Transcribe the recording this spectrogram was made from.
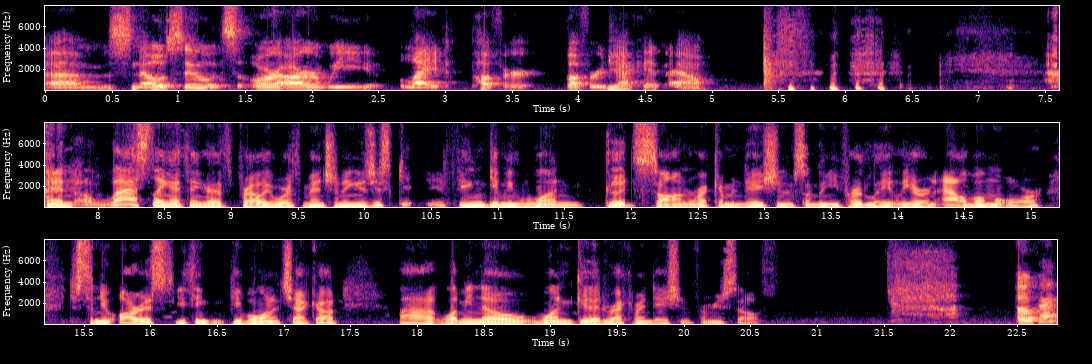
um, snow suits or are we light puffer buffer Yeah. jacket now? and uh, last thing I think that's probably worth mentioning is just gi- if you can give me one good song recommendation of something you've heard lately or an album or just a new artist you think people want to check out, uh, let me know one good recommendation from yourself. Okay.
